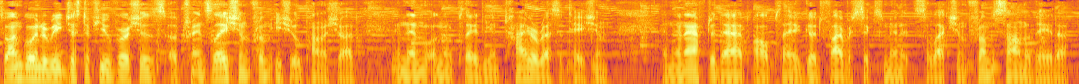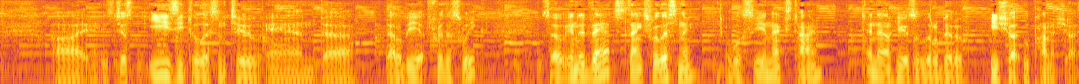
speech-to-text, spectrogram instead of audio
So I'm going to read just a few verses of translation from Isha Upanishad, and then I'm going to play the entire recitation. And then after that, I'll play a good five or six minute selection from Samaveda. Uh, it's just easy to listen to, and uh, that'll be it for this week. So, in advance, thanks for listening. We'll see you next time. And now here's a little bit of Isha Upanishad.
